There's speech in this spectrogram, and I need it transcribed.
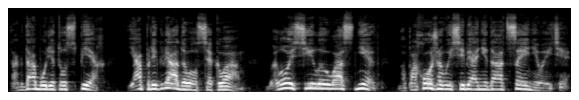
Тогда будет успех. Я приглядывался к вам. Былой силы у вас нет, но, похоже, вы себя недооцениваете.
